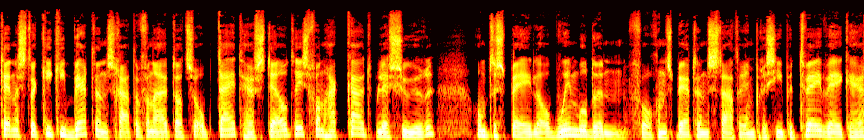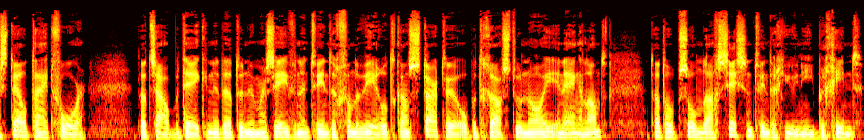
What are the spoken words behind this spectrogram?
Tennister Kiki Bertens gaat ervan uit dat ze op tijd hersteld is van haar kuitblessure om te spelen op Wimbledon. Volgens Bertens staat er in principe twee weken hersteltijd voor. Dat zou betekenen dat de nummer 27 van de wereld kan starten op het grastoernooi in Engeland dat op zondag 26 juni begint.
